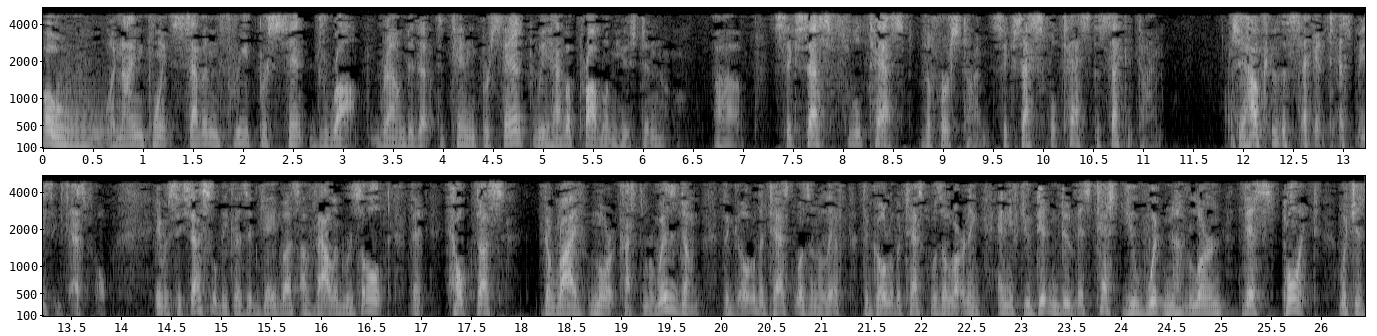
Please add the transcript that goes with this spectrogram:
Oh, a 9.73% drop, rounded up to 10%. We have a problem, Houston. Uh, successful test the first time, successful test the second time. See, how could the second test be successful? It was successful because it gave us a valid result that helped us derive more customer wisdom. The goal of the test wasn't a lift. The goal of the test was a learning. And if you didn't do this test, you wouldn't have learned this point, which is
